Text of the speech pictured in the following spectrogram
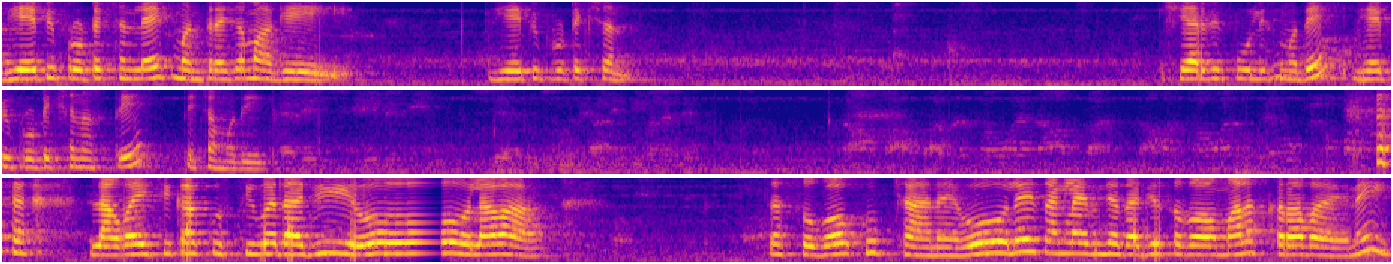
व्ही आय पी प्रोटेक्शनला आहेत मंत्र्याच्या मागे. V I P protection C R P पोलीसमध्ये व्ही आय पी प्रोटेक्शन असते त्याच्यामध्ये येतो. लावायची का कुस्ती व दाजी? हो हो लावा. चा स्वभाव खूप छान आहे. हो लय चांगला आहे तुमच्या दाजी स्वभाव. मलाच खराब आहे नाही?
